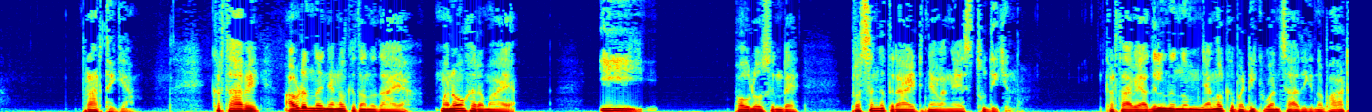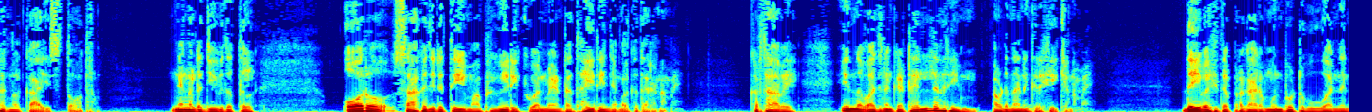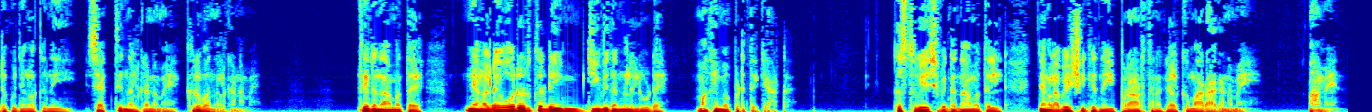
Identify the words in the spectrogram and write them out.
പ്രാർത്ഥിക്കാം. കർത്താവെ അവിടുന്ന് ഞങ്ങൾക്ക് തന്നതായ മനോഹരമായ ഈ പൌലോസിന്റെ പ്രസംഗത്തിനായിട്ട് ഞങ്ങൾ അങ്ങയെ സ്തുതിക്കുന്നു. കർത്താവെ അതിൽ നിന്നും ഞങ്ങൾക്ക് പഠിക്കുവാൻ സാധിക്കുന്ന പാഠങ്ങൾക്കായി സ്തോത്രം. ഞങ്ങളുടെ ജീവിതത്തിൽ ഓരോ സാഹചര്യത്തെയും അഭിമുഖീകരിക്കുവാൻ വേണ്ട ധൈര്യം ഞങ്ങൾക്ക് തരണമേ. കർത്താവെ ഇന്ന് വചനം കേട്ട എല്ലാവരെയും അവിടുന്ന് അനുഗ്രഹിക്കണമേ. ദൈവഹിതപ്രകാരം മുൻപോട്ട് പോകുവാൻ നിന്റെ കുഞ്ഞുങ്ങൾക്ക് നീ ശക്തി നൽകണമേ കൃപ നൽകണമേ. തിരുനാമത്തെ ഞങ്ങളുടെ ഓരോരുത്തരുടെയും ജീവിതങ്ങളിലൂടെ മഹിമപ്പെടുത്തിക്കാട്ടെ. ക്രിസ്തുവേശുവിന്റെ നാമത്തിൽ ഞങ്ങൾ അപേക്ഷിക്കുന്ന ഈ പ്രാർത്ഥന കേൾക്കുമാറാകണമേ. ആമേൻ.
